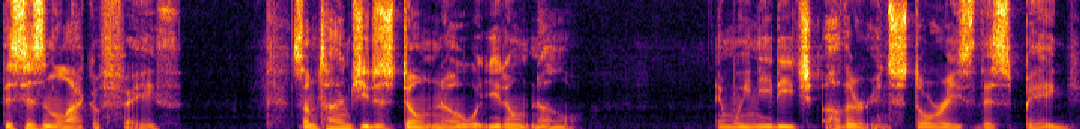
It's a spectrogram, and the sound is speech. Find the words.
This isn't lack of faith. Sometimes you just don't know what you don't know. And we need each other in stories this big.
